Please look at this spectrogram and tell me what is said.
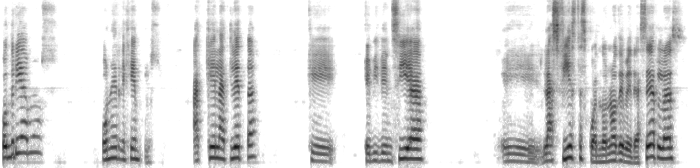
Podríamos poner ejemplos. Aquel atleta que evidencia eh, las fiestas cuando no debe de hacerlas,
